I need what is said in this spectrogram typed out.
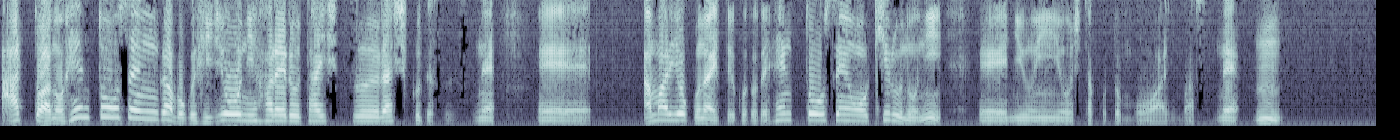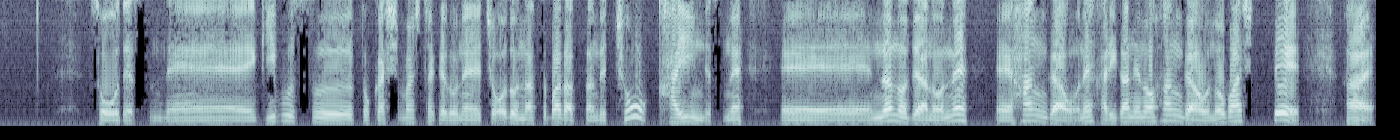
あとあの、扁桃腺が僕非常に腫れる体質らしくですね、えー、あまり良くないということで、扁桃腺を切るのに、えー、入院をしたこともありますね。うん。そうですね。ギブスとかしましたけどね、ちょうど夏場だったんで、超かいんですね。えー、なのであのね、えー、ハンガーをね、針金のハンガーを伸ばして、はい、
